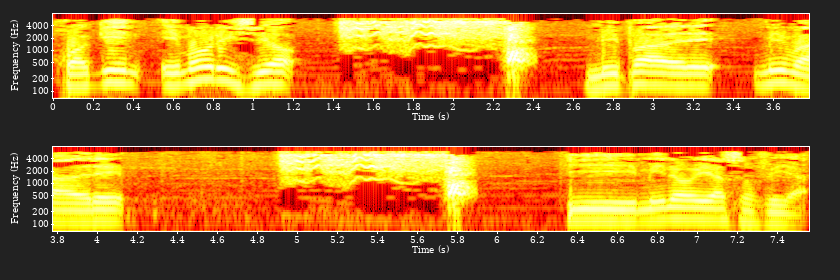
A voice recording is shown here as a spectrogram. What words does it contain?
Joaquín y Mauricio, mi padre, mi madre y mi novia Sofía.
